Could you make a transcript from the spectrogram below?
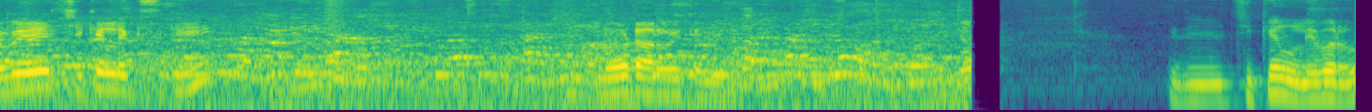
అవే చికెన్ లెగ్స్కి నూట అరవై తొమ్మిది. ఇది చికెన్ లివరు.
